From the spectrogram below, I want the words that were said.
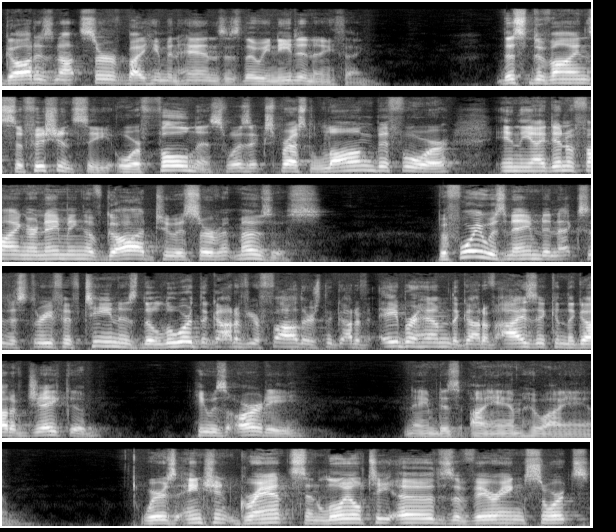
God is not served by human hands as though he needed anything. This divine sufficiency or fullness was expressed long before in the identifying or naming of God to his servant Moses. Before he was named in Exodus 3:15 as the Lord, the God of your fathers, the God of Abraham, the God of Isaac, and the God of Jacob, he was already named as I am who I am. Whereas ancient grants and loyalty oaths of varying sorts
